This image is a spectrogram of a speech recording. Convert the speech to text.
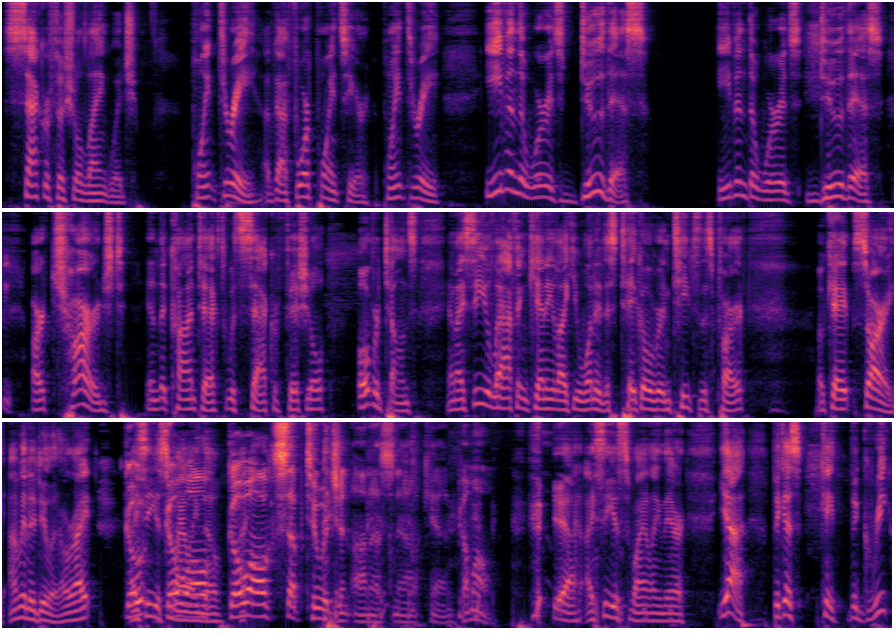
sacrificial language. Point three, I've got four points here. Point three, even the words do this even the words do this are charged in the context with sacrificial overtones. And I see you laughing, Kenny, like you wanted to just take over and teach this part. Okay, sorry, I'm going to do it. All right. Go, I see you smiling all, though. Go all Septuagint on us now, Ken. Come on. yeah, I see you smiling there. Yeah, because okay, the Greek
